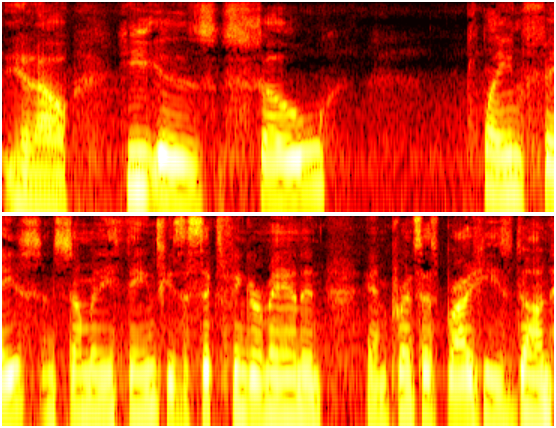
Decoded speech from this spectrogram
you know, he is so plain face in so many things. He's a six finger man in, in Princess Bride. He's done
